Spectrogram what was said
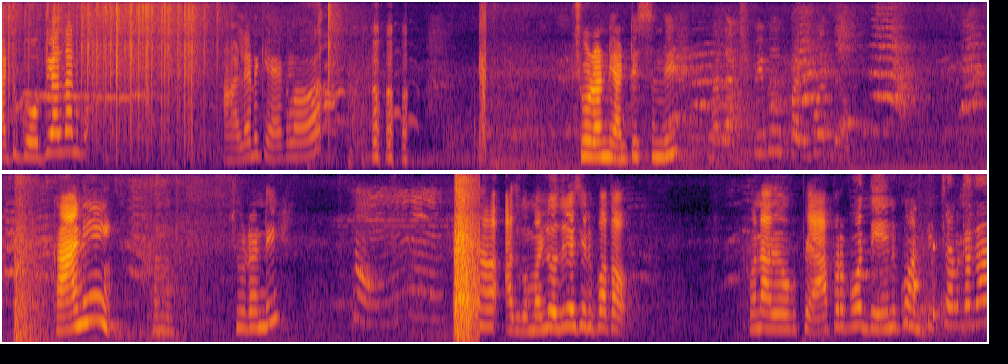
అటు గోపి వెళ్దానుకో వాళ్ళని కేకలో చూడండి అంటిస్తుంది కానీ చూడండి అదిగో మళ్ళీ వదిలేసి వెళ్ళిపోతావు. పోనీ అది ఒక పేపర్కో దేనికో అంటించాలి కదా.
